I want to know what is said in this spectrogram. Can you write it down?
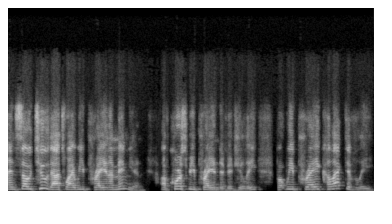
and so too, that's why we pray in a minyan. Of course, we pray individually, but we pray collectively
